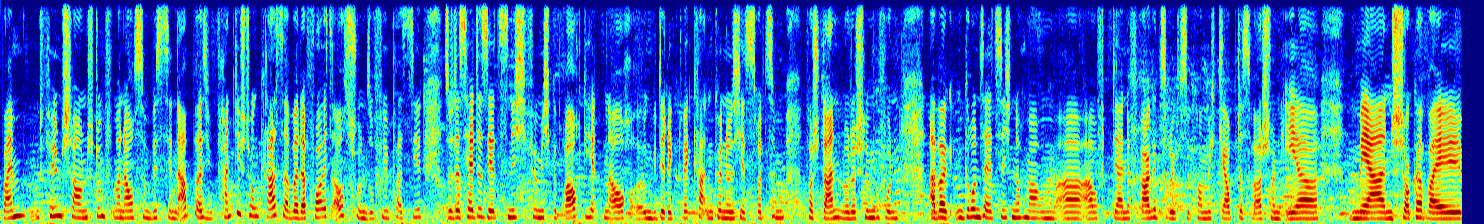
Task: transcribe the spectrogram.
beim Filmschauen stumpft man auch so ein bisschen ab. Also ich fand die schon krass, aber davor ist auch schon so viel passiert. So, das hätte es jetzt nicht für mich gebraucht. Die hätten auch irgendwie direkt wegcutten können und ich jetzt trotzdem verstanden oder schlimm gefunden. Aber grundsätzlich nochmal, um äh, auf deine Frage zurückzukommen, ich glaube, das war schon eher mehr ein Schocker, weil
